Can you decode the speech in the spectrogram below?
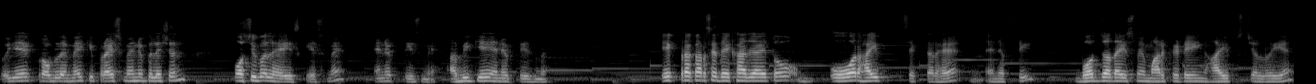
तो ये एक प्रॉब्लम है कि प्राइस मैनिपुलेशन पॉसिबल है इस केस में एन में, अभी के एन में। एक प्रकार से देखा जाए तो ओवर हाइप सेक्टर है एनएफटी बहुत ज़्यादा इसमें मार्केटिंग हाइप्स चल रही है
